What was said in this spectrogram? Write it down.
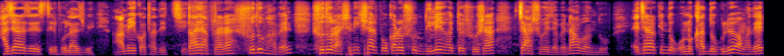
হাজার হাজার স্ত্রী ফুল আসবে। আমি কথা দিচ্ছি। তাই আপনারা শুধু ভাবেন, শুধু রাসায়নিক সার, পোকার ওষুধ দিলেই হয়তো শসা চাষ হয়ে যাবে। না বন্ধু, এছাড়াও কিন্তু অনুখাদ্যগুলিও আমাদের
